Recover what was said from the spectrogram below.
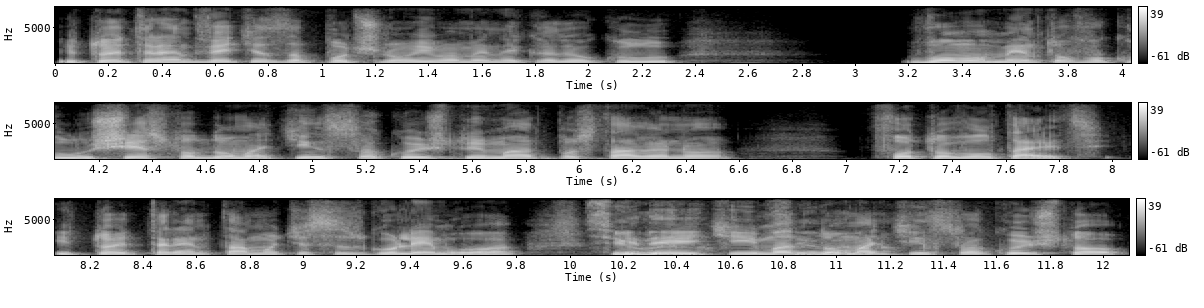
и тој тренд веќе започнува, имаме некаде околу во моментов околу 600 домаќинства кои што имаат поставено фотоволтаици. И тој тренд тамо ќе се зголемува, бидејќи имат сигурно. домаќинства кои што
